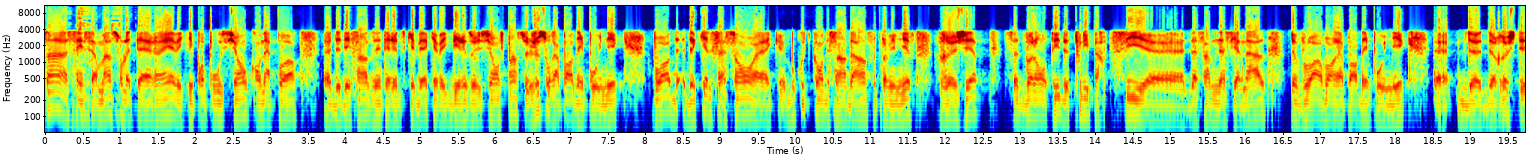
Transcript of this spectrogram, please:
sent sincèrement sur le terrain avec les propositions qu'on apporte de défense des intérêts du Québec avec des résolutions. Je pense juste au rapport d'impôt unique, voir de, de quelle façon, avec beaucoup de condescendance, le premier ministre rejette cette volonté de tous les partis euh, de l'Assemblée nationale de vouloir avoir un rapport d'impôt unique, euh, de, de, rejeter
